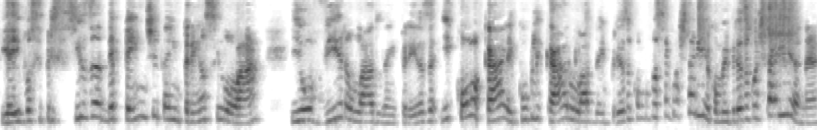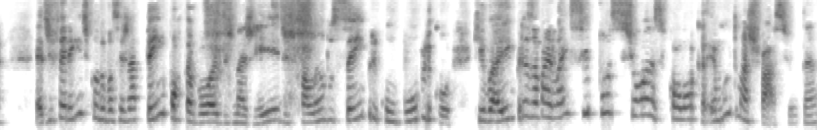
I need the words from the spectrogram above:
E aí você precisa, depende da imprensa ir lá e ouvir o lado da empresa e colocar e publicar o lado da empresa como você gostaria, como a empresa gostaria, né? É diferente quando você já tem porta-vozes nas redes, falando sempre com o público, que a empresa vai lá e se posiciona, se coloca. É muito mais fácil, né?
